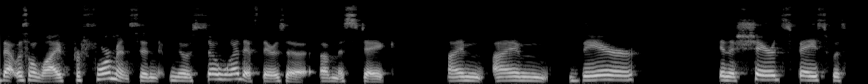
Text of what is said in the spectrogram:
that was a live performance. And, you know, so what if there's a, a mistake? I'm I'm there in a shared space with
